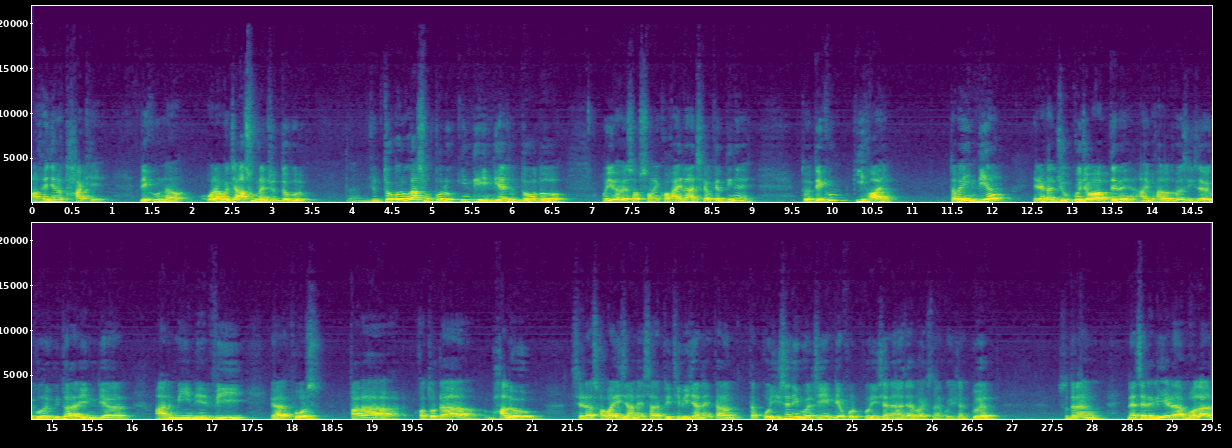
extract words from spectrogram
মাথায় যেন থাকে। দেখুন না, ওরা বলছে, আসুক না, যুদ্ধ করুক। যুদ্ধ করুক, আসুক বলুক, কিন্তু ইন্ডিয়া যুদ্ধ তো ওইভাবে সবসময় হয় না আজকালকার দিনে। তো দেখুন কি হয়। তবে ইন্ডিয়া এর একটা যোগ্য জবাব দেবে। আমি ভারতবাসী হিসেবে গর্বিত, আর ইন্ডিয়ার আর্মি, নেভি এয়ারফোর্স তারা কতটা ভালো সেটা সবাই জানে, সারা পৃথিবী জানে, কারণ তার পজিশনই বলছে ইন্ডিয়া ফোর্থ পজিশনে আছে আর পাকিস্তানের পজিশন টুয়েলভ সুতরাং ন্যাচারালি এটা বলার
